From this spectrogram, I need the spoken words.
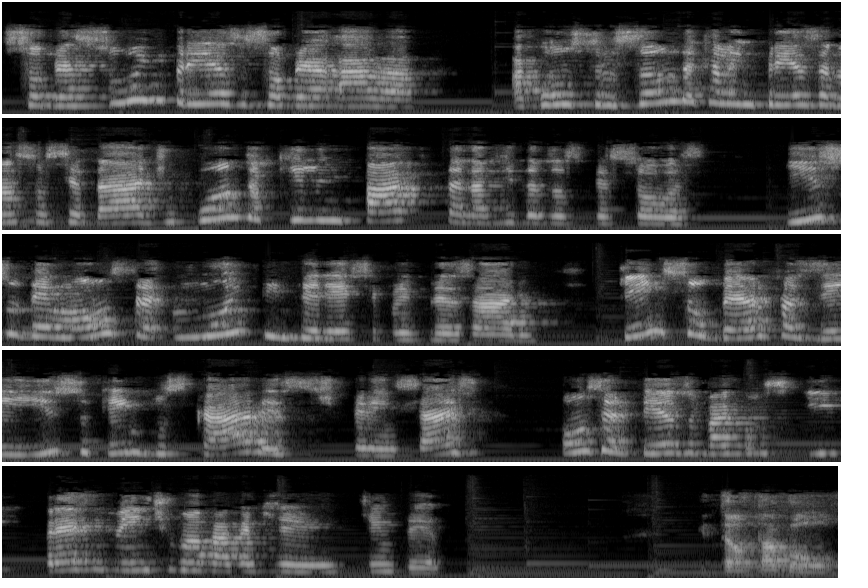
sobre a sua empresa, sobre a, a, a construção daquela empresa na sociedade, o quanto aquilo impacta na vida das pessoas. Isso demonstra muito interesse para o empresário. Quem souber fazer isso, quem buscar esses diferenciais, com certeza vai conseguir brevemente uma vaga de, de emprego. Então tá bom.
